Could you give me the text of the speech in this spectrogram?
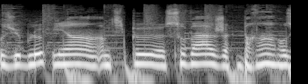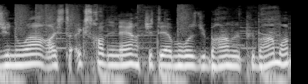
aux yeux bleus et un un petit peu euh, sauvage, brun aux yeux noirs, extra- extraordinaire. J'étais amoureuse du brun, le plus brun moi.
